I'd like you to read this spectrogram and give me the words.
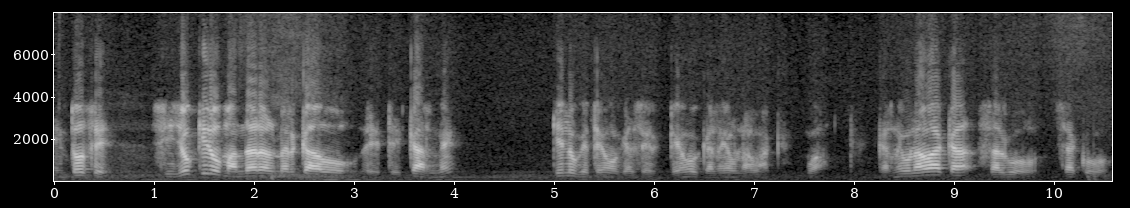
Entonces, si yo quiero mandar al mercado este, carne, ¿qué es lo que tengo que hacer? Tengo que carnear una vaca. Bueno, carneo una vaca, salgo, saco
